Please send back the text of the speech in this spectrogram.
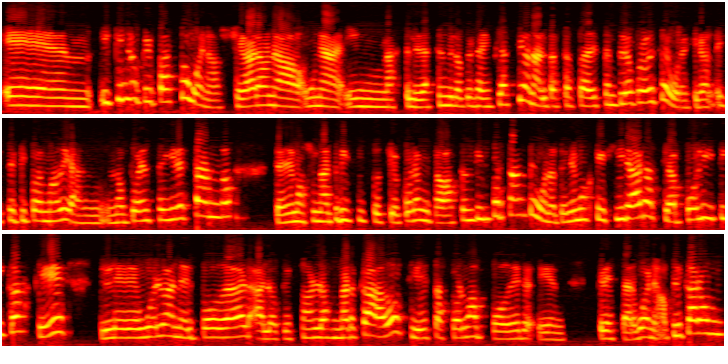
eh, ¿Y qué es lo que pasó? Bueno, llegaron a una, una, aceleración de lo que es la inflación, altas tasas de desempleo progresivo, bueno, dijeron, este tipo de medidas no pueden seguir estando, tenemos una crisis socioeconómica bastante importante, bueno, tenemos que girar hacia políticas que le devuelvan el poder a lo que son los mercados y de esta forma poder eh, crecer. Bueno, aplicaron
